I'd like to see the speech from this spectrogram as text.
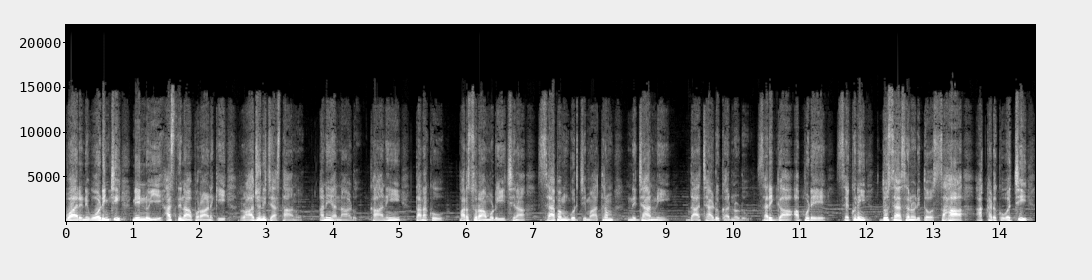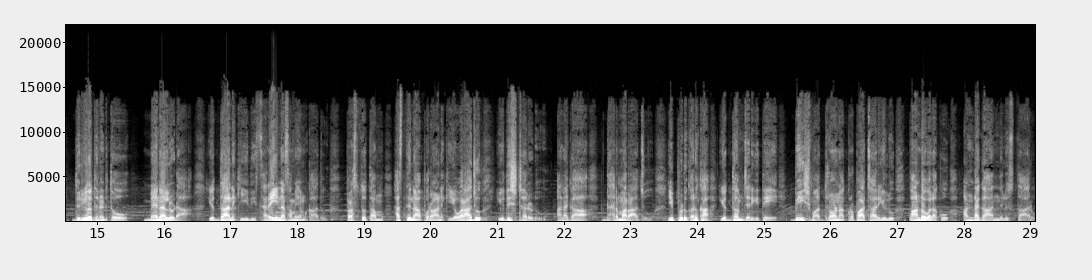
వారిని ఓడించి నిన్ను ఈ హస్తినాపురానికి రాజుని చేస్తాను అని అన్నాడు. కాని తనకు పరశురాముడు ఇచ్చిన శాపం గుర్చి మాత్రం నిజాన్ని దాచాడు కర్ణుడు. సరిగ్గా అప్పుడే శకుని దుశ్శాసనుడితో సహా అక్కడకు వచ్చి దుర్యోధనుడితో మేనల్లుడా యుద్ధానికి ఇది సరైన సమయం కాదు. ప్రస్తుతం హస్తినాపురానికి యువరాజు యుధిష్ఠరుడు అనగా ధర్మరాజు. ఇప్పుడు గనుక యుద్ధం జరిగితే భీష్మ ద్రోణ కృపాచార్యులు పాండవులకు అండగా నిలుస్తారు.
